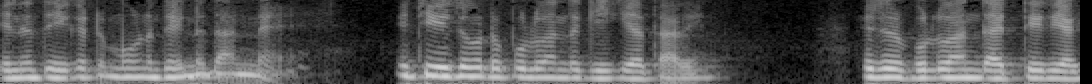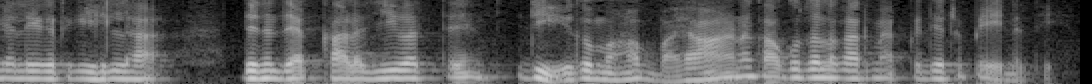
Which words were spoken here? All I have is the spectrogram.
එන දෙයකට මුහුණ දෙන්න දන්නේ නැහැ. ඉතින් ඒකට පුළුවන් ද කී කිය අතාරින්න. ඒකට පුළුවන් ද ඇටීරියා කැලේකට ගිහිල්ලා දෙන දෙයක් කාලා ජීවත් වෙන්න. ඉතින් ඒක මහා භයානක අකුසල කර්මයක් විදිහට පේන තියෙනවා.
